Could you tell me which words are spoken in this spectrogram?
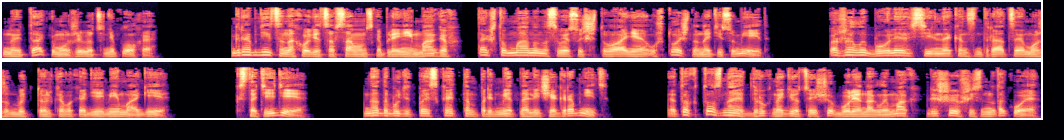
но и так ему живется неплохо. Гробница находится в самом скоплении магов, так что ману на свое существование уж точно найти сумеет. Пожалуй, более сильная концентрация может быть только в Академии магии. Кстати, идея. Надо будет поискать там предмет наличия гробниц. А то кто знает, вдруг найдется еще более наглый маг, решившийся на такое.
